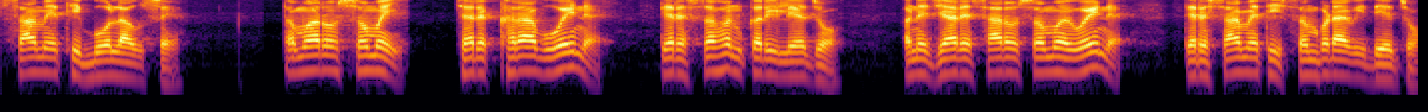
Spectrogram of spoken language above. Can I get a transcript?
સામેથી બોલાવશે. તમારો સમય જ્યારે ખરાબ હોય ને ત્યારે સહન કરી લેજો અને જ્યારે સારો સમય હોય ને ત્યારે સામેથી સંભળાવી દેજો.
